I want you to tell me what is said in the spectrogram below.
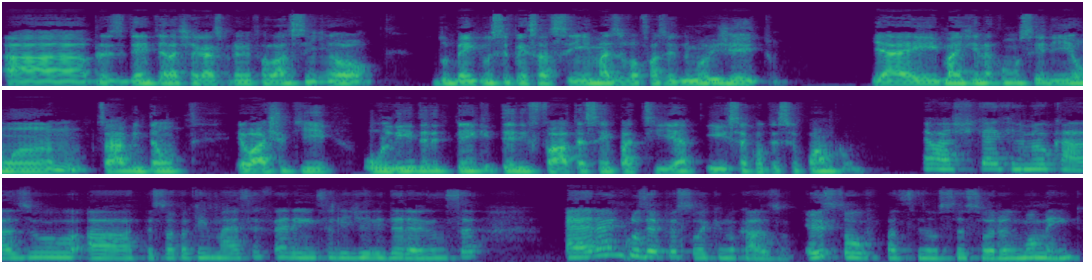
a presidente, ela chegasse para mim e falar assim, ó, oh, tudo bem que você pensa assim, mas eu vou fazer do meu jeito. E aí imagina como seria o ano, sabe? Então, eu acho que o líder tem que ter de fato essa empatia e isso aconteceu com a Bruna. Eu acho que aqui no meu caso, a pessoa que eu tenho mais referência ali de liderança era, inclusive, a pessoa que, no caso, eu estou sendo assessora no momento,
